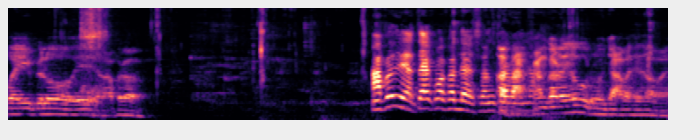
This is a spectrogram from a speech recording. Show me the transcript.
ભાઈ પેલો એ આપણો આપણે રહેતા એક વખત દર્શન કરવાના. કરવાનું કરે એવું રોજ આવે છે હવે.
